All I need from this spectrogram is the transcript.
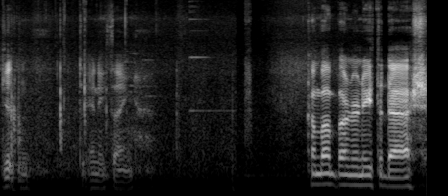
getting to anything. Come up underneath the dash.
